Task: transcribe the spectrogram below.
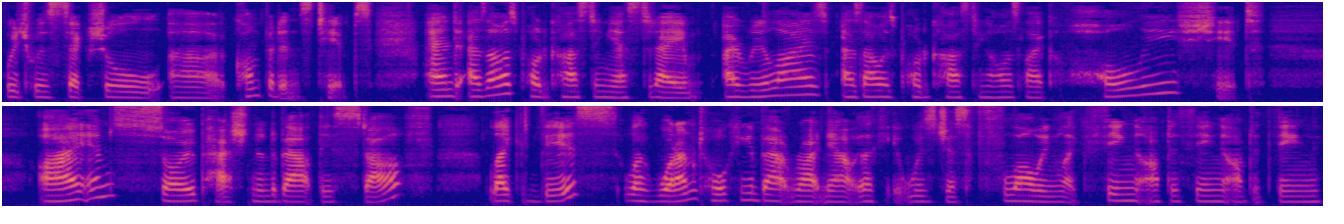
which was sexual uh, confidence tips. And as I was podcasting yesterday, I realized as I was podcasting, I was like, holy shit, I am so passionate about this stuff. Like this, like what I'm talking about right now, like it was just flowing, like thing after thing after thing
